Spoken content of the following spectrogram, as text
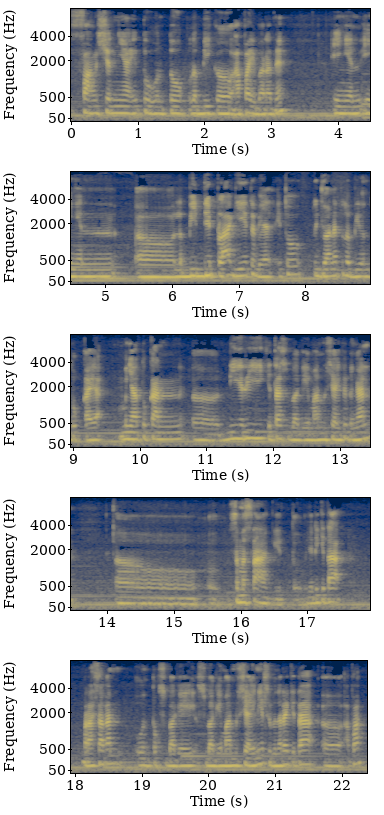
functionnya itu untuk lebih ke apa ibaratnya ingin ingin eh, lebih deep lagi itu itu tujuannya itu lebih untuk kayak menyatukan eh, diri kita sebagai manusia itu dengan eh, semesta gitu. Jadi kita merasakan untuk sebagai sebagai manusia ini sebenarnya kita eh, apa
